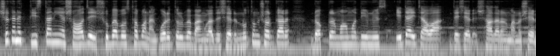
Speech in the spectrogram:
সেখানে তিস্তা নিয়ে সহজেই সুব্যবস্থাপনা গড়ে তুলবে বাংলাদেশের নতুন সরকার। ডক্টর মোহাম্মদ ইউনুস, এটাই চাওয়া দেশের সাধারণ মানুষের।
